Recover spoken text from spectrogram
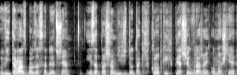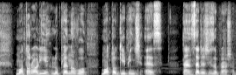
Witam Was bardzo serdecznie i zapraszam dziś do takich krótkich pierwszych wrażeń odnośnie Motorola lub Lenovo Moto G5S. Ten serdecznie zapraszam.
